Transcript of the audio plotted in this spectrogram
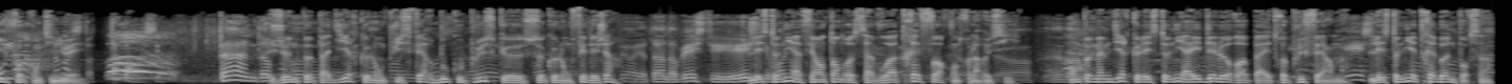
Il faut continuer. Je ne peux pas dire que l'on puisse faire beaucoup plus que ce que l'on fait déjà. L'Estonie a fait entendre sa voix très fort contre la Russie. On peut même dire que l'Estonie a aidé l'Europe à être plus ferme. L'Estonie est très bonne pour ça.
